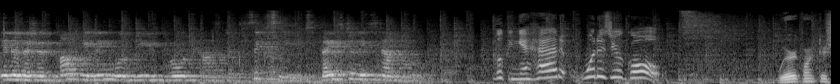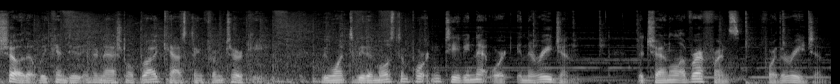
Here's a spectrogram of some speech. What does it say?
Innovative multilingual news broadcaster 6 News based in Istanbul. Looking ahead, what is your goal? We're going to show that we can do international broadcasting from Turkey. We want to be the most important TV network in the region, the channel of reference for the region.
